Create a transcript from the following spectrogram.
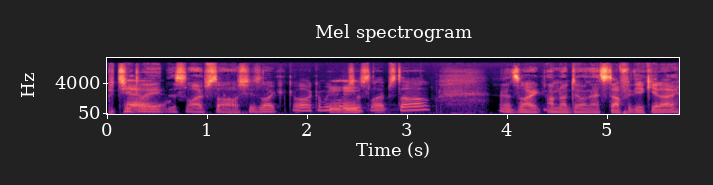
particularly yeah. the slope style. She's like, "Oh, can we watch Mhm. the slope style?" And it's like, I'm not doing that stuff with you, kiddo.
